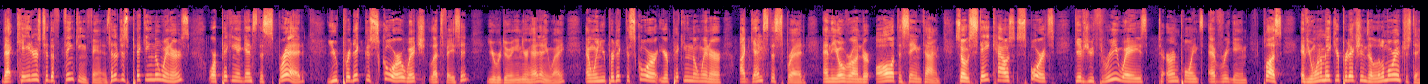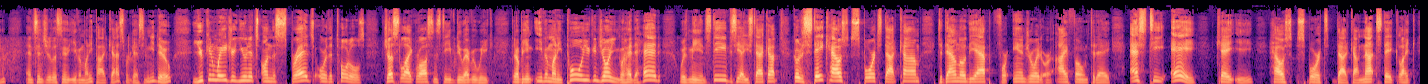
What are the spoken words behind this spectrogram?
that caters to the thinking fan. Instead of just picking the winners or picking against the spread, you predict the score, which, let's face it, you were doing in your head anyway. And when you predict the score, you're picking the winner against the spread and the over under all at the same time. So, Stakehouse Sports gives you three ways to earn points every game. Plus, if you want to make your predictions a little more interesting, and since you're listening to the Even Money podcast, we're guessing you do, you can wager units on the spreads or the totals, just like Ross and Steve do every week. There'll be an Even Money pool you can join. You can go head to head with me and Steve to see how you stack up. Go to stakehousesports.com to download the app for Android or iPhone today. S T A K E, housesports.com. Not steak like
